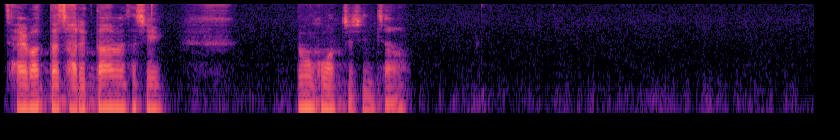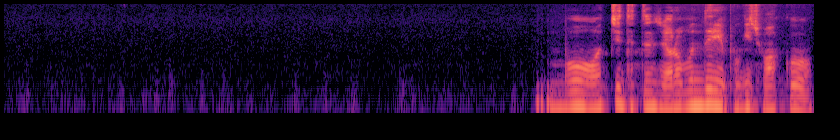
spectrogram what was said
잘 봤다, 잘했다 하면 사실 너무 고맙죠, 진짜. 뭐, 어찌 됐든 여러분들이 보기 좋았고,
